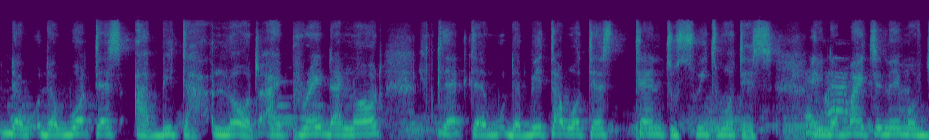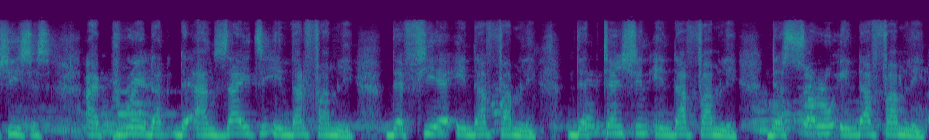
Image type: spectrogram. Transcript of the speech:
the, the waters are bitter. Lord, I pray that Lord let the, the bitter waters turn to sweet waters in the mighty name of Jesus. I pray that the anxiety in that family, the fear in that family, the tension in that family, the sorrow in that family,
